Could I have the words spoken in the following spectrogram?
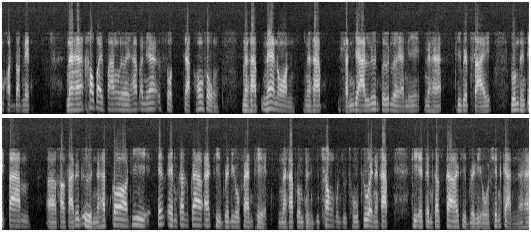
m c o t net นะฮะเข้าไปฟังเลยครับ อันเนี้ยสดจากห้องส่งนะครับ แน่นอนนะครับ สัญญาณลื่นปื้ดเลยอันนี้นะฮะที่เว็บไซต์ รวมถึงติดตามข่าวสารอื่น ๆ นะครับ ก็ที่ FM 99 Active Radio Fanpage นะครับ รวมถึงช่องบน YouTube ด้วยนะครับ ที่ FM 99 Active Radio เช่นกันนะฮะ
